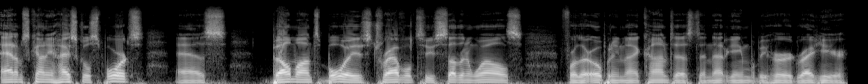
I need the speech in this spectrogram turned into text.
Adams County High School sports as Bellmont's boys travel to Southern Wells for their opening night contest, and that game will be heard right here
